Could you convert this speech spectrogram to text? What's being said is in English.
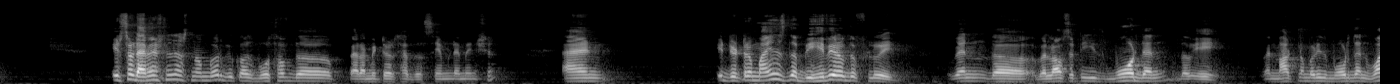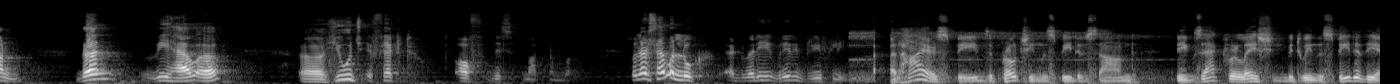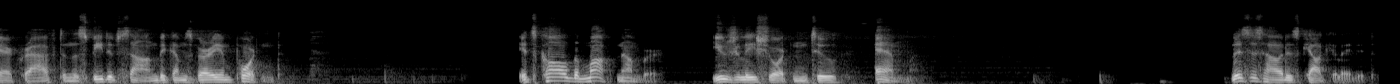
It is a dimensionless number because both of the parameters have the same dimension and it determines the behavior of the fluid when the velocity is more than the A, when Mach number is more than 1, then we have a, a huge effect of this Mach number. So let us have a look at very, very briefly. At higher speeds approaching the speed of sound, the exact relation between the speed of the aircraft and the speed of sound becomes very important. It's called the Mach number, usually shortened to M. This is how it is calculated.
